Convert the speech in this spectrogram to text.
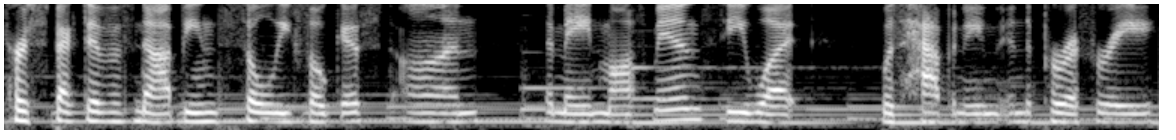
perspective of not being solely focused on the main Mothman, see what was happening in the periphery.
